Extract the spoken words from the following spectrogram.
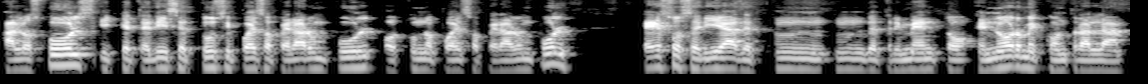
a los pools y que te dice tú si puedes operar un pool o tú no puedes operar un pool. Eso sería un, detrimento enorme contra la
